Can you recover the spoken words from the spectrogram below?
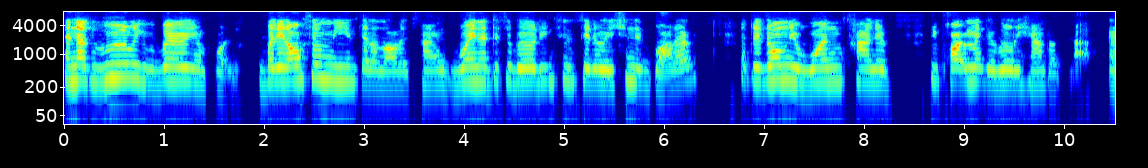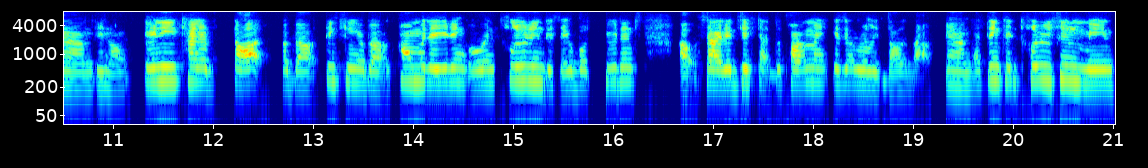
And that's really very important. But it also means that a lot of times when a disability consideration is brought up, that there's only one kind of department that really handles that. And, you know, any kind of thought about thinking about accommodating or including disabled students outside of just that department isn't really thought about. And I think inclusion means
